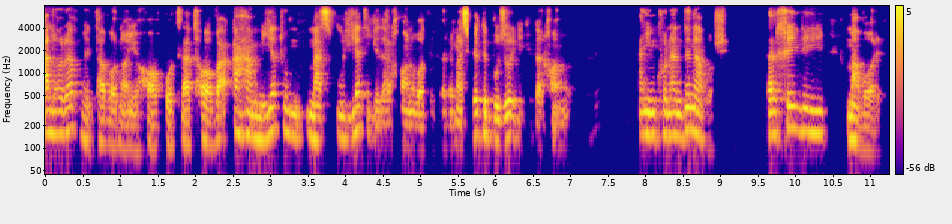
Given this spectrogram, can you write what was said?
علا رقم توانایی ها قدرت ها و اهمیت و مسئولیتی که در خانواده داره مسئولیت بزرگی که در خانواده داره تعیین کننده نباشه در خیلی موارد.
